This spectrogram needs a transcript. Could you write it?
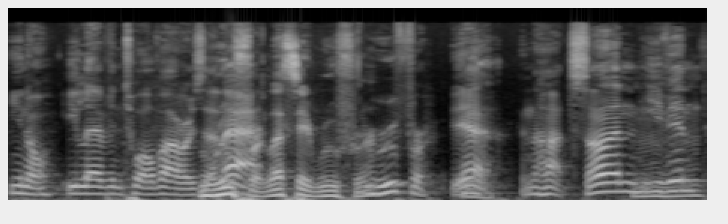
you know, 11, 12 hours of Roofer. that. Let's say roofer. Roofer, yeah. Mm-hmm. in the hot sun, even.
